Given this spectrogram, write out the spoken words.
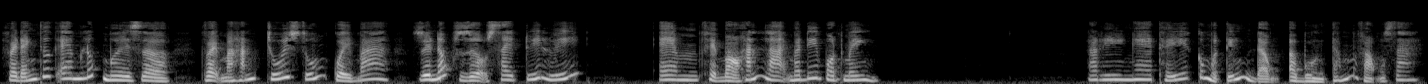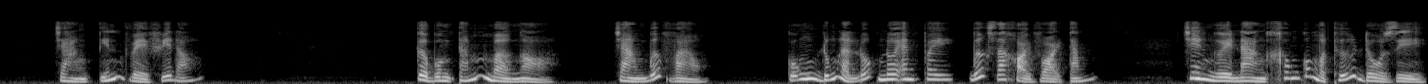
phải đánh thức em lúc 10 giờ, vậy mà hắn chúi xuống quầy ba rồi nốc rượu say túy lúy. Em phải bỏ hắn lại mà đi một mình. Larry nghe thấy có một tiếng động ở buồng tắm vọng ra. Chàng tiến về phía đó. Cửa buồng tắm mở ngỏ. Chàng bước vào. Cũng đúng là lúc Noel Pay bước ra khỏi vòi tắm. Trên người nàng không có một thứ đồ gì,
